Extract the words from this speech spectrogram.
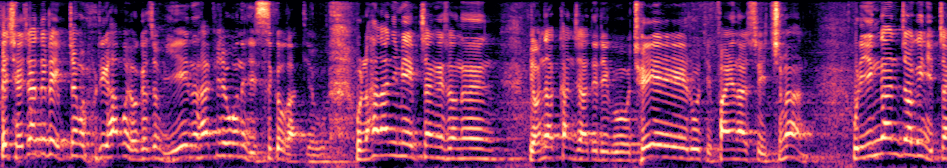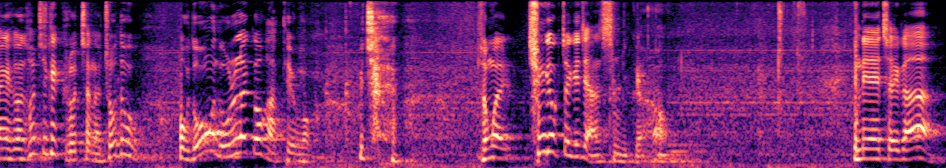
제자들의 입장을 우리가 한번 여기서 좀 이해는 할 필요는 있을 것 같아요. 물론 하나님의 입장에서는 연약한 자들이고 죄로 디파인할 수 있지만 우리 인간적인 입장에서는 솔직히 그렇잖아요. 저도 어, 너무 놀랄 것 같아요. 막 정말 충격적이지 않습니까? 어. 근데 제가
